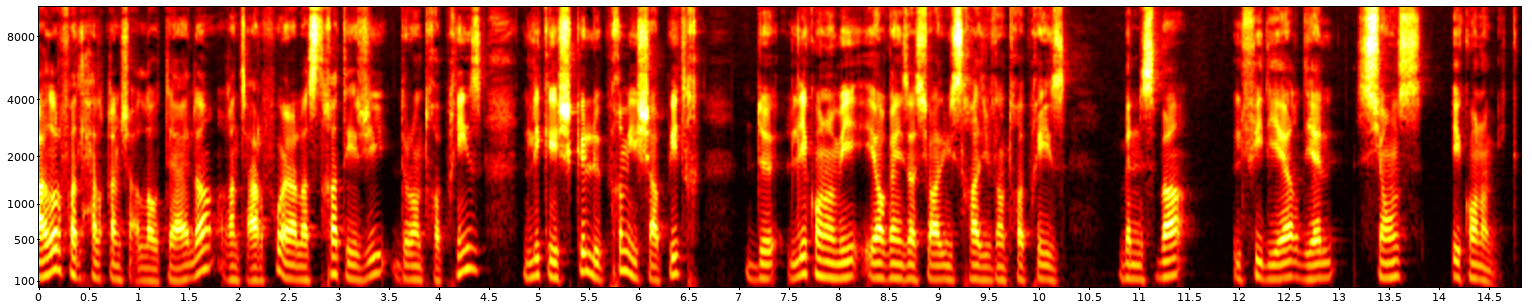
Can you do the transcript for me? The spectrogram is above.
الور في هاد الحلقة إن شاء الله تعالى غنتعرفوا على لا استراتيجي دو لونتربريز اللي كيشكل لو بخومي شابيتر دو ليكونومي اي اورغانيزاسيون ادمينستراتيف دو لونتربريز بالنسبة للفيليير ديال سيونس ايكونوميك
